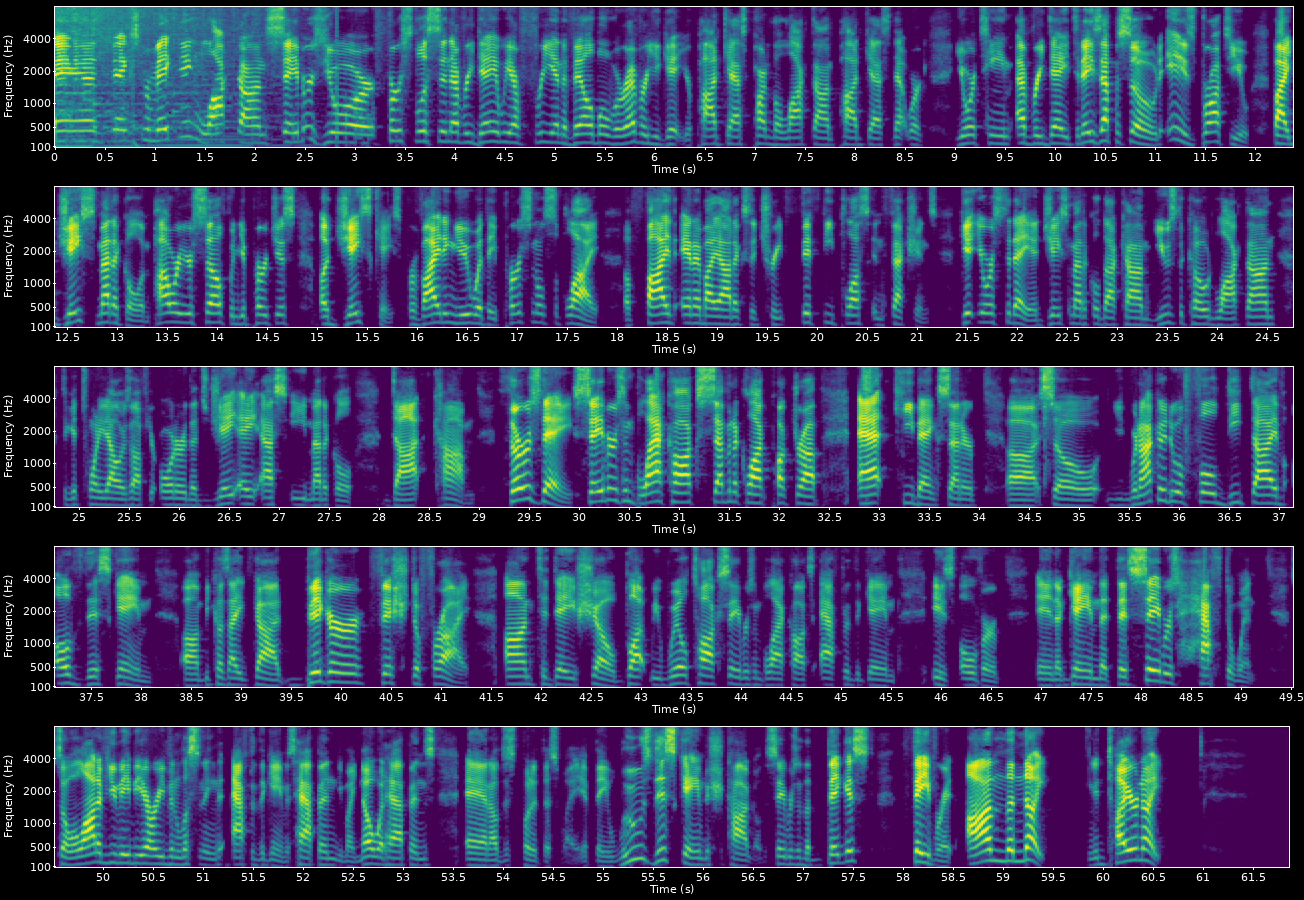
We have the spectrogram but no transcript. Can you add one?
And thanks for making Locked On Sabres your first listen every day. We are free and available wherever you get your podcast, part of the Locked On Podcast Network, your team every day. Today's episode is brought to you by Jase Medical. Empower yourself when you purchase a Jace case, providing you with a personal supply of five antibiotics that treat 50 plus infections. Get yours today at jasemedical.com. Use the code Locked On to get $20 off your order. That's J A S E medical.com. Thursday, Sabres and Blackhawks, 7 o'clock puck drop at KeyBank Center. Uh, so we're not going to do a full deep dive of this game um, because I've got bigger fish to fry on today's show. But we will talk Sabres and Blackhawks after the game is over in a game that the Sabres have to win. So a lot of you maybe are even listening after the game has happened. You might know what happens. And I'll just put it this way. If they lose this game to Chicago, the Sabres are the biggest favorite on the night, the entire night,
